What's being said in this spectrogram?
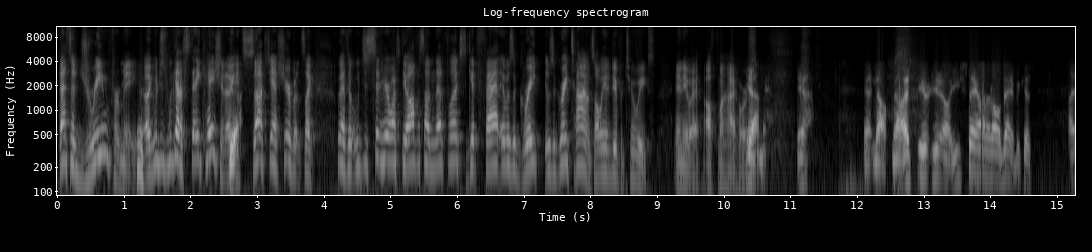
that's a dream for me. Like we just we got a staycation. I mean, Yeah. It sucks, yeah, sure, but it's like we got to we just sit here watch The Office on Netflix, get fat. It was a great it was a great time. It's all we had to do for two weeks. Anyway, off my high horse. Yeah, man. Yeah. yeah no, no. It's you, you know you stay on it all day because uh,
